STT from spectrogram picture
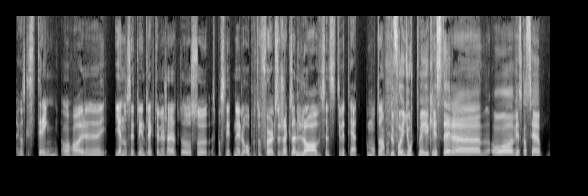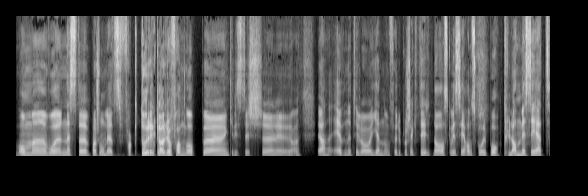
Er ganske streng og har eh, gjennomsnittlig intellektuell nysgjerrighet, og også på snitt når det gjelder åpent for følelser, så er det ikke så lav sensitivitet, på en måte. da. Du får gjort mye, Christer, eh, og vi skal se om eh, vår neste personlighetsfaktor klarer å fange opp Christers ja, evne til å gjennomføre prosjekter. Da skal vi se hans score på planmessighet.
